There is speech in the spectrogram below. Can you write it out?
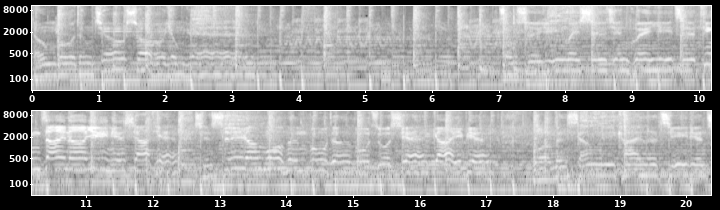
动不动就说永远，总是以为时间会一直停在那一年夏天，现实让我们不。得不做些改变，我们像离开了起点，只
